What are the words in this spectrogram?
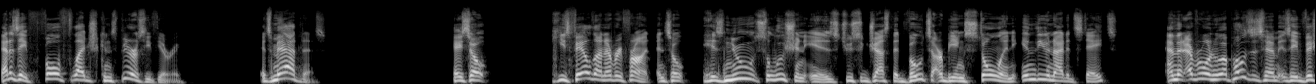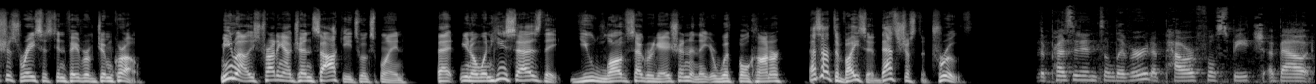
That is a full fledged conspiracy theory. It's madness. Okay, so he's failed on every front. And so his new solution is to suggest that votes are being stolen in the United States and that everyone who opposes him is a vicious racist in favor of Jim Crow. Meanwhile, he's trotting out Jen Psaki to explain that, you know, when he says that you love segregation and that you're with Bull Connor, that's not divisive. That's just the truth. The president delivered a powerful speech about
